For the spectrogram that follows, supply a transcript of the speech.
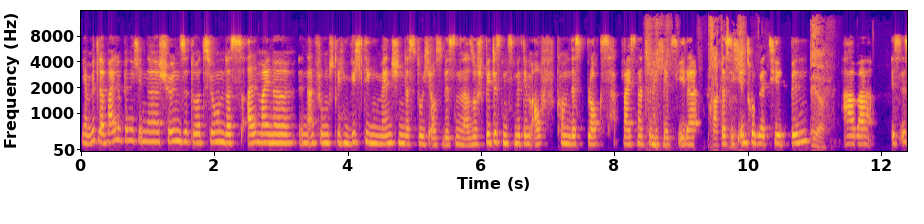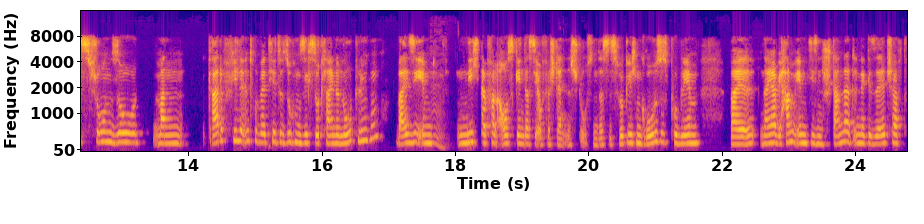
Ja, mittlerweile bin ich in der schönen Situation, dass all meine, in Anführungsstrichen, wichtigen Menschen das durchaus wissen. Also spätestens mit dem Aufkommen des Blogs weiß natürlich jetzt jeder, dass ich introvertiert bin. Ja. Aber es ist schon so, man, gerade viele Introvertierte suchen sich so kleine Notlügen, weil sie eben hm. nicht davon ausgehen, dass sie auf Verständnis stoßen. Das ist wirklich ein großes Problem, weil, naja, wir haben eben diesen Standard in der Gesellschaft,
